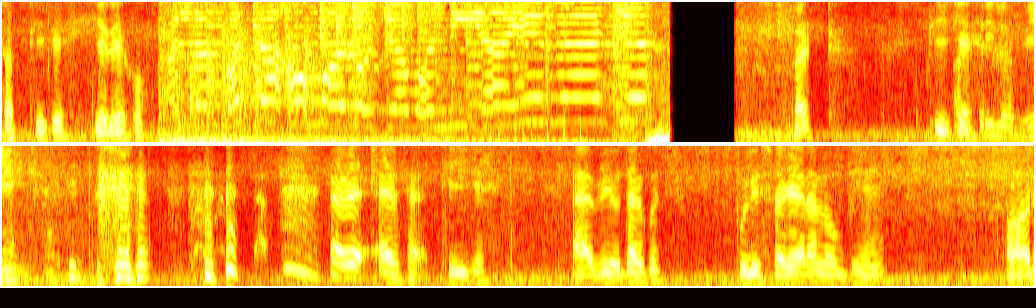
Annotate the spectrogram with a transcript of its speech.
सब ठीक है ये देखो। बट ठीक हैं। अरे ऐसा ठीक है। अभी उधर कुछ पुलिस वगैरह लोग भी हैं। और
